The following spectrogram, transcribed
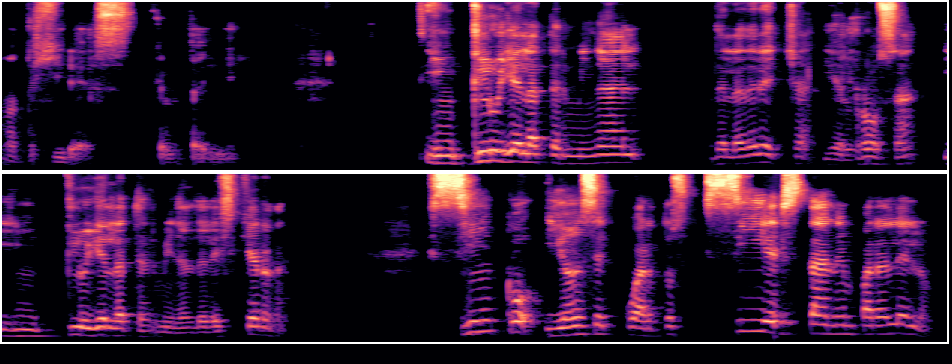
no te gires, quédate. Incluye la terminal de la derecha y el rosa incluye la terminal de la izquierda. 5 y 11 cuartos sí están en paralelo.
